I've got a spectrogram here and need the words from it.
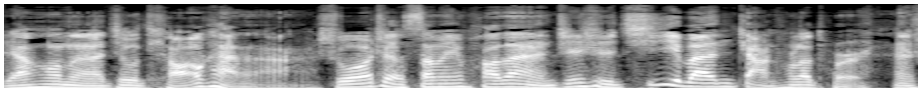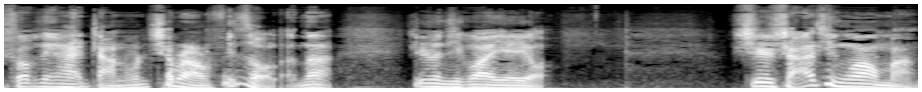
然后呢就调侃啊，说这三枚炮弹真是奇迹般长出了腿儿，说不定还长出翅膀飞走了呢。这种情况也有，是啥情况嘛？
